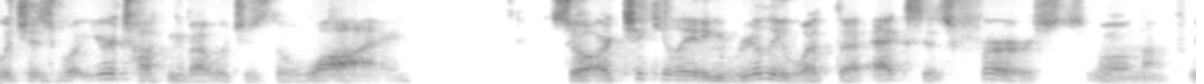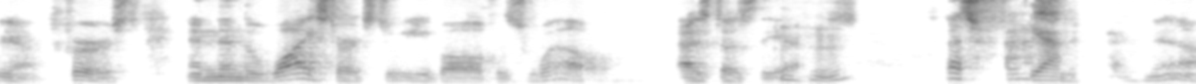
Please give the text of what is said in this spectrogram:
which is what you're talking about which is the why. So articulating really what the x is first well not yeah first and then the y starts to evolve as well as does the Mhm. x that's fascinating yeah,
